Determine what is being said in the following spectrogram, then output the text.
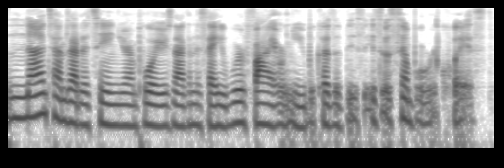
Nine times out of ten, your employer is not going to say we're firing you because of this. It's a simple request.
